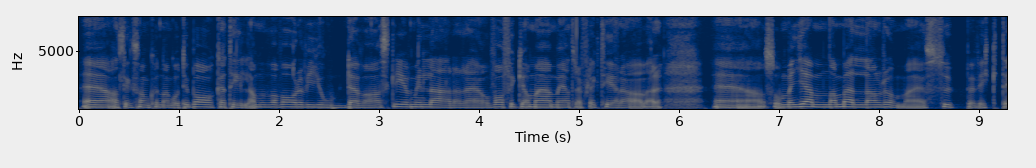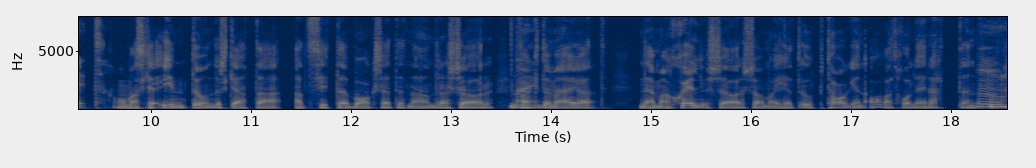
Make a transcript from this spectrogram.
Eh, att liksom kunna gå tillbaka till, ja, men vad var det vi gjorde, vad skrev min lärare och vad fick jag med mig att reflektera över. Eh, så med jämna mellanrum är superviktigt. Och man ska inte underskatta att sitta i baksätet när andra kör. Nej. Faktum är ju att när man själv kör så är man helt upptagen av att hålla i ratten. Mm.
